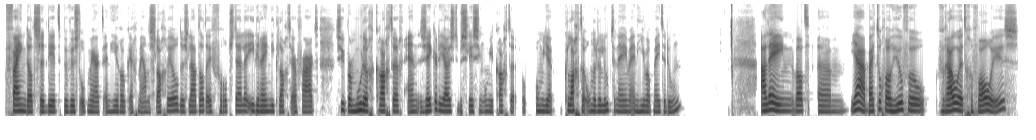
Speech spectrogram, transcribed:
fijn dat ze dit bewust opmerkt en hier ook echt mee aan de slag wil. Dus laat dat even vooropstellen. Iedereen die klachten ervaart, super moedig, krachtig en zeker de juiste beslissing om je, krachten, om je klachten onder de loep te nemen en hier wat mee te doen. Alleen wat um, ja, bij toch wel heel veel vrouwen het geval is,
